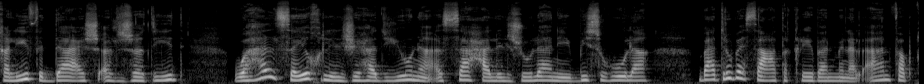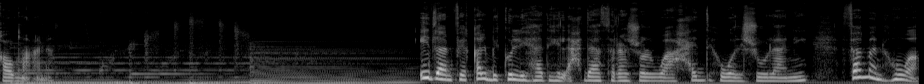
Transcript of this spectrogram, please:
خليفة داعش الجديد وهل سيخلي الجهاديون الساحة للجولاني بسهولة؟ بعد ربع ساعة تقريبا من الآن فابقوا معنا. إذا في قلب كل هذه الأحداث رجل واحد هو الجولاني، فمن هو؟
